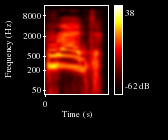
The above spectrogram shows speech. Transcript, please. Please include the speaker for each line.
Speaker 1: Red.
